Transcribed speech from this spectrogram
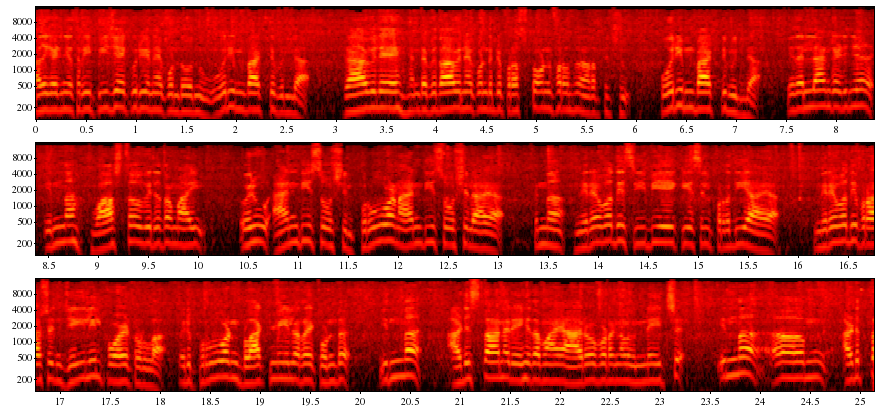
അത് കഴിഞ്ഞ് ശ്രീ പി ജെ കുര്യനെ കൊണ്ടുവന്നു. ഒരു ഇമ്പാക്റ്റും ഇല്ല രാവിലെ എന്റെ പിതാവിനെ കൊണ്ടൊരു പ്രസ് കോൺഫറൻസ് നടത്തിച്ചു. ഒരു ഇമ്പാക്റ്റും ഇല്ല ഇതെല്ലാം കഴിഞ്ഞ് ഇന്ന് വാസ്തവവിരുദ്ധമായി ഒരു ആന്റി സോഷ്യൽ പ്രൂവൺ ആന്റി സോഷ്യലായ ഇന്ന് നിരവധി സി ബി ഐ കേസിൽ പ്രതിയായ നിരവധി പ്രാവശ്യം ജയിലിൽ പോയിട്ടുള്ള ഒരു പ്രൂവൺ ബ്ലാക്ക് മെയിലറെ കൊണ്ട് ഇന്ന് അടിസ്ഥാനരഹിതമായ ആരോപണങ്ങൾ ഉന്നയിച്ച് ഇന്ന് അടുത്ത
